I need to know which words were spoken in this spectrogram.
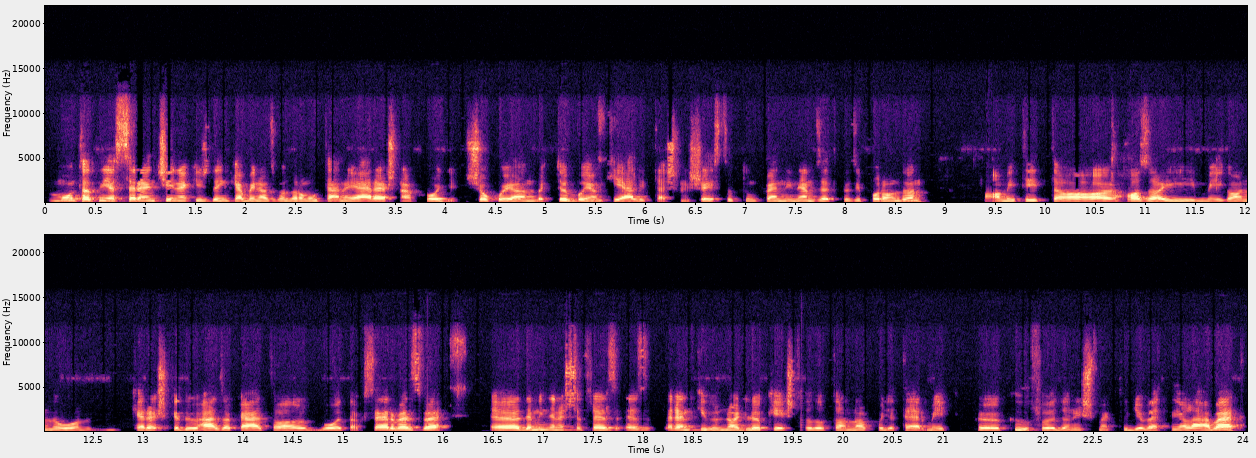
mondhatni ezt szerencsének is, de inkább én azt gondolom utána járásnak, hogy sok olyan, vagy több olyan kiállításon is részt tudtunk venni nemzetközi porondon, amit itt a hazai, még annó kereskedőházak által voltak szervezve, de minden esetre ez, ez rendkívül nagy lökést adott annak, hogy a termék külföldön is meg tudja vetni a lábát.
